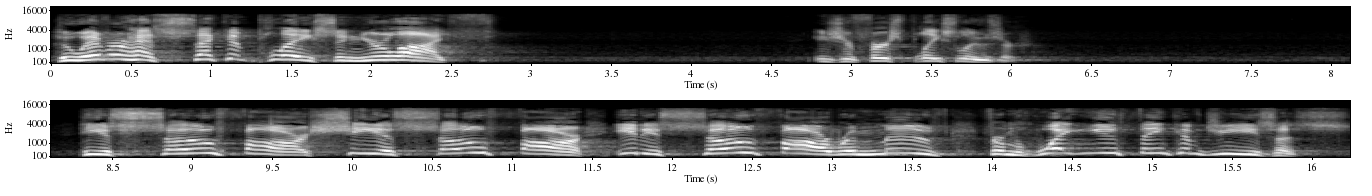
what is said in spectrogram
Whoever has second place in your life is your first place loser. He is so far, she is so far, it is so far removed from what you think of Jesus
